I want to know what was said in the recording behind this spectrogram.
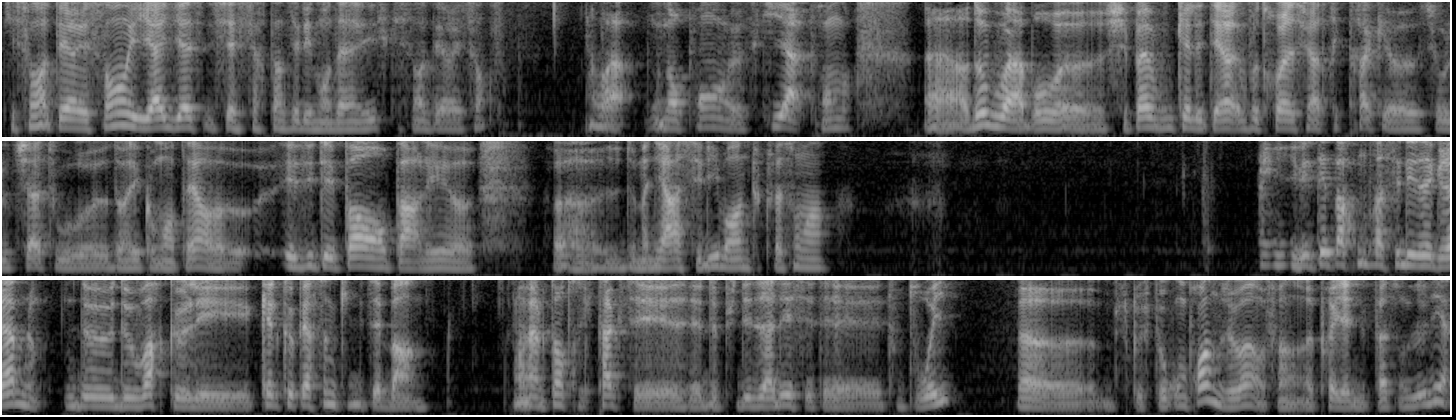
qui sont intéressants, il y a, il y a certains éléments d'analyse qui sont intéressants. Voilà, on en prend euh, ce qu'il y a à prendre. Euh, donc voilà, bon, euh, je sais pas vous quelle était votre relation à Trick Track sur le chat ou dans les commentaires. N'hésitez pas à en parler de manière assez libre, hein, de toute façon. Hein. Il était par contre assez désagréable de, voir que les quelques personnes qui disaient, ben, en même temps, Trick Track, c'est depuis des années, c'était tout pourri. ce que je peux comprendre, tu vois. Enfin, après, il y a une façon de le dire.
